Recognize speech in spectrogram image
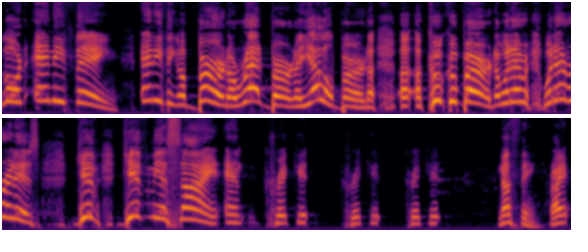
Lord, anything, anything, a bird, a red bird, a yellow bird, a, a, a cuckoo bird, or whatever, whatever it is, give, give me a sign. And cricket, cricket, cricket, nothing, right?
